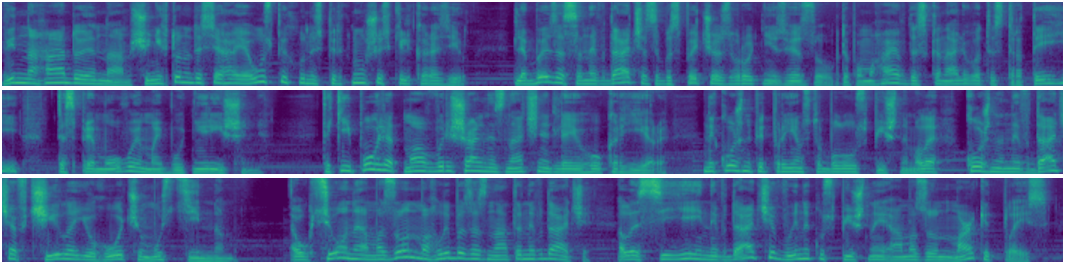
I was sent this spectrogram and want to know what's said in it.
Він нагадує нам, що ніхто не досягає успіху, не спіткнувшись кілька разів. Для Безоса невдача забезпечує зворотній зв'язок, допомагає вдосконалювати стратегії та спрямовує майбутні рішення. Такий погляд мав вирішальне значення для його кар'єри. Не кожне підприємство було успішним, але кожна невдача вчила його чомусь цінному. Аукціони Amazon могли би зазнати невдачі, але з цієї невдачі виник успішний Amazon Marketplace –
